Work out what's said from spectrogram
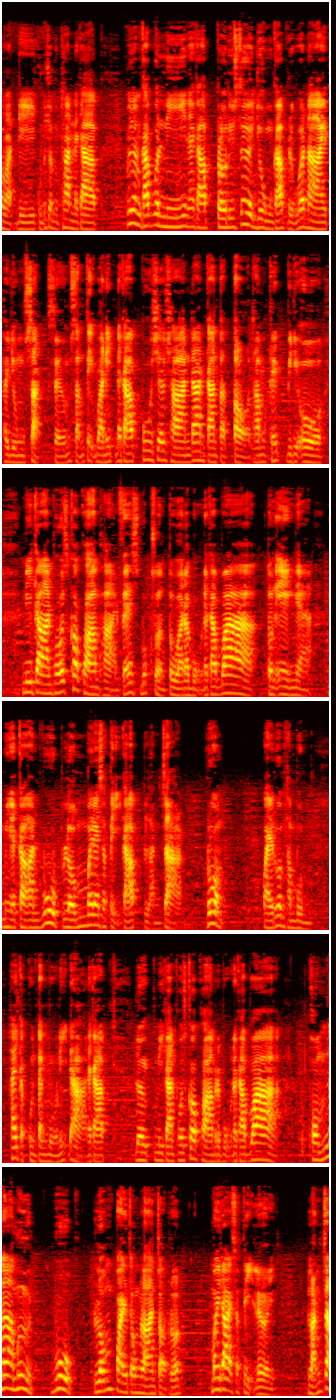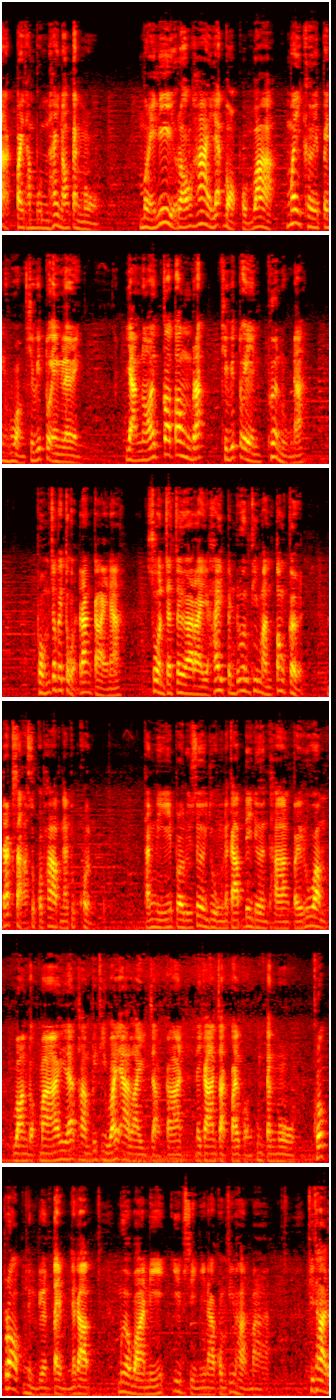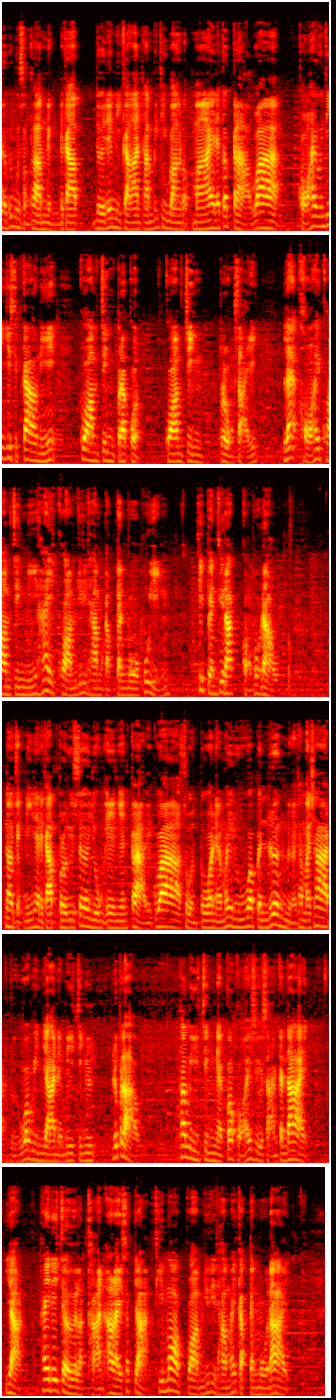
สวัสดีคุณผู้ชมทุกท่านนะครับคุณผู้ชมครับวันนี้นะครับโปรดิวเซอร์ยุงครับหรือว่านายพยุงศักดิ์เสริมสันติวานิชนะครับผู้เชี่ยวชาญด้านการตัดต่อทำคลิปวิดีโอ มีการโพสต์ข้อความผ่าน Facebook ส่วนตัวระบุนะครับว่าตนเองเนี่ยมีอาการวูบล้มไม่ได้สติครับหลังจากร่วมไปร่วมทำบุญให้กับคุณแตงโมนิดานะครับโดยมีการโพสต์ข้อความระบุนะครับว่า ผมหน้ามืดวูบล้มไปตรงลานจอดรถ ไม่ได้สติเลย หลังจากไปทำบุญให้น้องแตงโม เหมยลี่ร้องไห้และบอกผมว่าไม่เคยเป็นห่วงชีวิตตัวเองเลย อย่างน้อยก็ต้องรักชีวิตตัวเองเพื่อหนูนะ ผมจะไปตรวจร่างกายนะ ส่วนจะเจออะไรให้เป็นเรื่องที่มันต้องเกิดรักษาสุขภาพนะทุกคน ทั้งนี้โปรดิวเซอร์ยุงนะครับได้เดินทางไปร่วม วางดอกไม้และทำพิธีไว้อาลัยจากการในการจากไปของคุณแตงโม ครบรอบ 1 เดือนเต็มนะครับ เมื่อวานนี้ 24 มีนาคมที่ผ่านมา ที่ท่าเรือพิบูลสงครามหนึ่งนะครับ โดยได้มีการทำพิธีวางดอกไม้ แล้วก็กล่าวว่าขอให้วันที่ 29 นี้ ความจริงปรากฏ ความจริงโปร่งใส และขอให้ความจริงนี้ให้ความยุติธรรมกับแตงโมผู้หญิง ที่เป็นที่รักของพวกเรา นอกจากนี้เนี่ยนะครับโปรดิวเซอร์ยุงเองยังกล่าวอีกว่าส่วนตัวเนี่ยไม่รู้ว่าเป็นเรื่องเหนือธรรมชาติ หรือว่าวิญญาณเนี่ยมีจริงหรือเปล่า ถ้ามีจริงเนี่ยก็ขอให้สื่อสารกันได้ อยากให้ได้เจอหลักฐานอะไรสักอย่างที่มอบความยุติธรรมให้กับแตงโมได้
